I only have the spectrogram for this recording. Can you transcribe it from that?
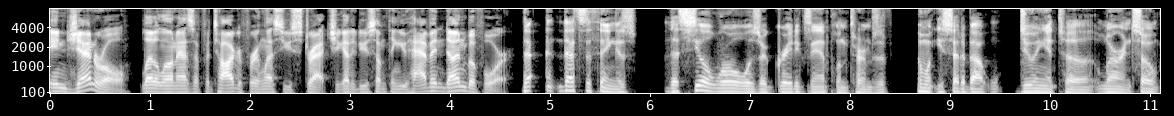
in general, let alone as a photographer, unless you stretch. You got to do something you haven't done before. That that's the thing is the steel wool was a great example in terms of and what you said about doing it to learn. So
